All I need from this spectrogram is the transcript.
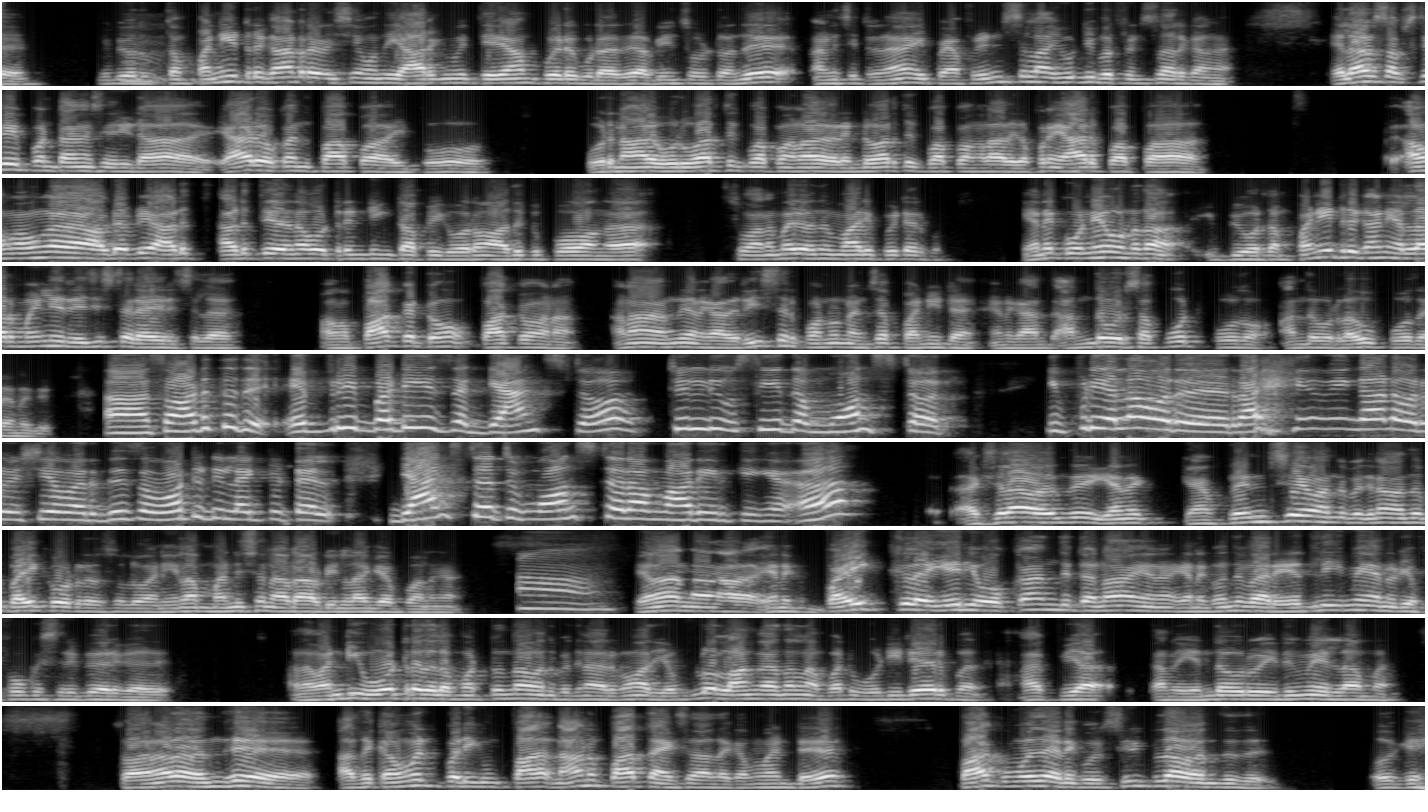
இப்படி ஒருத்தன் பண்ணிட்டு இருக்கான்ற விஷயம் வந்து யாருக்குமே தெரியாம போயிடக்கூடாது அப்படின்னு சொல்லிட்டு வந்து நினைச்சிட்டு இருந்தேன். இப்போ என் ஃப்ரெண்ட்ஸ் எல்லாம் யூடியூபர் ஃப்ரெண்ட்ஸ் எல்லாம் இருக்காங்க. எல்லாரும் சப்ஸ்கிரைப் பண்ணிட்டாங்க. சரிடா யாரு உட்காந்து பாப்பா இப்போ? ஒரு நாள் ஒரு வாரத்துக்கு பாப்பாங்களா? ரெண்டு வாரத்துக்கு பாப்பாங்களா? அதுக்கப்புறம் யாரு பாப்பா? அவங்க அவங்க அப்படி அப்படியே அடுத்து அடுத்து எதனா ஒரு ட்ரெண்டிங் டாபிக் வரும் அதுக்கு போவாங்க. ஸோ அந்த மாதிரி வந்து மாறி போயிட்டே இருக்கும். எனக்கு ஒன்னே ஒண்ணுதான். இப்படி ஒருத்தன் பண்ணிட்டு இருக்கான்னு எல்லார் மைண்ட்லயும் ரெஜிஸ்டர் ஆயிருச்சுல. அவங்க பார்க்கட்டும் பார்க்க வேணாம். ஆனா வந்து எனக்கு அதை ரீசர் பண்ணணும்னு நினைச்சா பண்ணிட்டேன். எனக்கு அந்த அந்த ஒரு சப்போர்ட் போதும். அந்த ஒரு லவ் போதும் எனக்கு. சோ அடுத்தது everybody is a gangster till you see the monster இப்படி எல்லாம் ஒரு ரைமிங்கான ஒரு விஷயம் வருது. So what do like to tell gangster to மான்ஸ்டரா மாறி இருக்கீங்க? ஆக்சுவலா வந்து எனக்கு என் ஃப்ரெண்ட்ஸே வந்து பாத்தீங்கன்னா வந்து பைக் ஓட்டுறது சொல்லுவாங்க. நீ எல்லாம் மனுஷனாடா அப்படின்லாம் கேட்பானுங்க. ஏன்னா நான் எனக்கு பைக்ல ஏறி உக்காந்துட்டேன்னா என- எனக்கு வந்து வேற எதுலயுமே என்னுடைய ஃபோக்கஸ் இருக்கவே இருக்காது. அந்த வண்டி ஓட்டுறதுல மட்டும்தான் வந்து பார்த்தீங்கன்னா இருக்கும். அது எவ்வளவு லாங்கா இருந்தாலும் நான் பாட்டு ஓட்டிகிட்டே இருப்பேன். ஹாப்பியா அந்த எந்த ஒரு இதுவுமே இல்லாம. ஸோ அதனால வந்து அந்த கமெண்ட் படிக்கும் பா- நானும் பார்த்தேன் ஆக்சுவலா அந்த கமெண்ட் பார்க்கும்போது எனக்கு ஒரு சிரிப்பு தான் வந்தது. ஓகே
